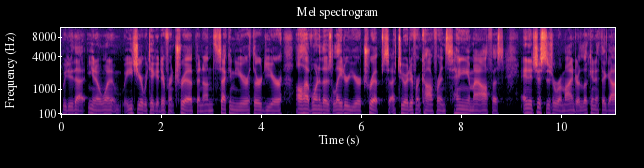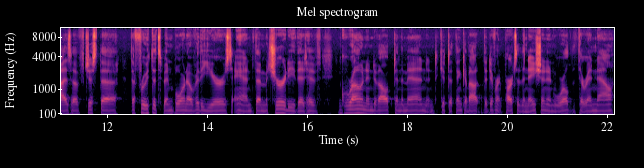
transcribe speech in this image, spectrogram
We do that, you know, one, each year we take a different trip. And on second year, third year, I'll have one of those later year trips uh, to a different conference hanging in my office. And it's just as a reminder, looking at the guys of just the, the fruit that's been born over the years and the maturity that have grown and developed in the men and get to think about the different parts of the nation and world that they're in now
